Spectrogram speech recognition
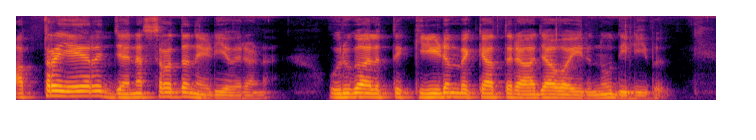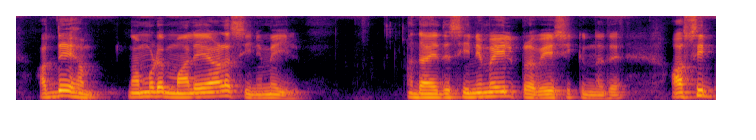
അത്രയേറെ ജനശ്രദ്ധ നേടിയവരാണ്. ഒരു കാലത്ത് കിരീടം വയ്ക്കാത്ത രാജാവായിരുന്നു ദിലീപ്. അദ്ദേഹം നമ്മുടെ മലയാള സിനിമയിൽ അതായത് സിനിമയിൽ പ്രവേശിക്കുന്നത് അസി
